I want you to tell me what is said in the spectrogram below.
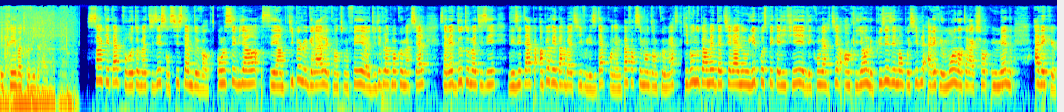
et créez votre vie de rêve. 5 étapes pour automatiser son système de vente. On le sait bien, c'est un petit peu le Graal quand on fait euh, du développement commercial, ça va être d'automatiser les étapes un peu rébarbatives ou les étapes qu'on n'aime pas forcément dans le commerce qui vont nous permettre d'attirer à nous les prospects qualifiés et de les convertir en clients le plus aisément possible avec le moins d'interaction humaine avec eux.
